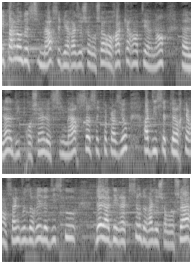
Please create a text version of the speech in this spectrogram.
Et parlant de 6 mars, eh bien Radio Chevaucheur aura 41 ans euh, lundi prochain, le 6 mars. À cette occasion, à 17h45, vous aurez le discours de la direction de Radio Chevaucheur,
